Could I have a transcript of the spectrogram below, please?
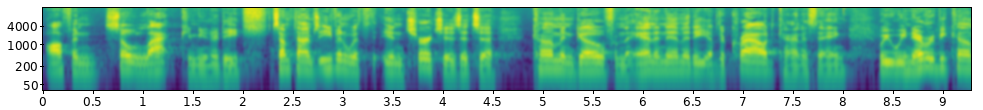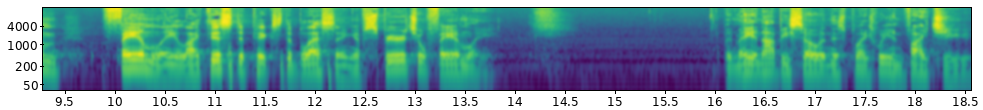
often so lack community. Sometimes, even within churches, it's a come and go from the anonymity of the crowd kind of thing. We, we never become family like this depicts the blessing of spiritual family. But may it not be so in this place. We invite you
